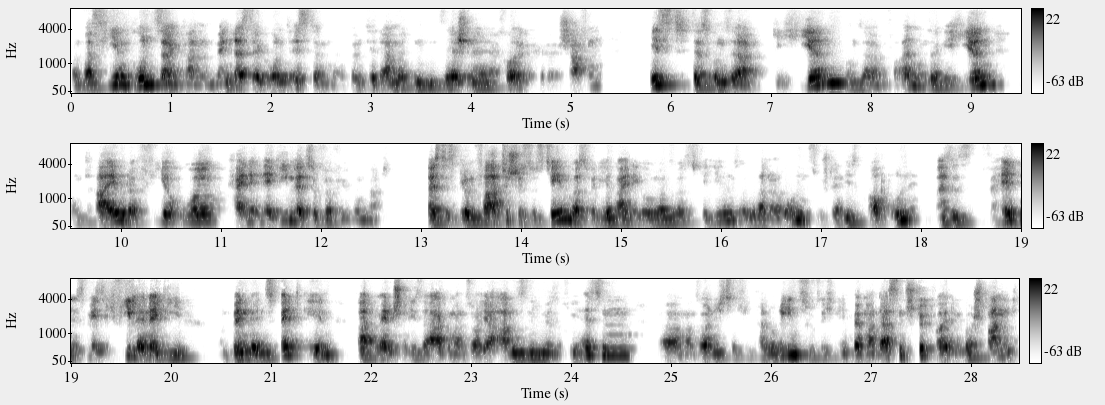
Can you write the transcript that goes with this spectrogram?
Und was hier ein Grund sein kann, und wenn das der Grund ist, dann könnt ihr damit einen sehr schnellen Erfolg äh, schaffen, ist, dass unser Gehirn, unser, vor allem unser Gehirn, um drei oder vier Uhr keine Energie mehr zur Verfügung hat. Das heißt, das glymphatische System, was für die Reinigung unseres Gehirns, unserer Neuronen zuständig ist, braucht un, also verhältnismäßig viel Energie. Und wenn wir ins Bett gehen, gerade Menschen, die sagen, man soll ja abends nicht mehr so viel essen, äh, man soll nicht so viel Kalorien zu sich nehmen, wenn man das ein Stück weit überspannt,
